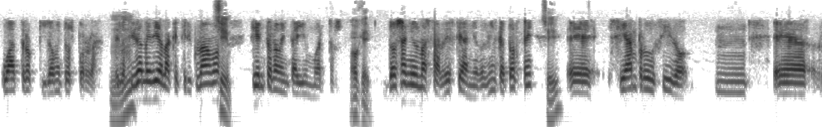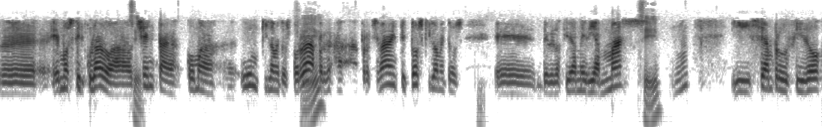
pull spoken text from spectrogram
4 kilómetros por hora. Velocidad media a la que circulábamos, 191 muertos. Dos años más tarde, este año, 2014, eh, se han producido mm, eh, eh, hemos circulado a 80,1 kilómetros por hora, aproximadamente 2 kilómetros de velocidad media más, y se han producido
